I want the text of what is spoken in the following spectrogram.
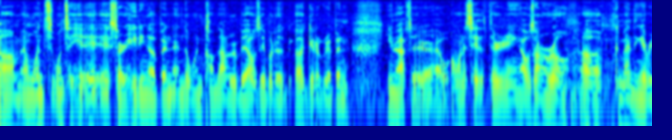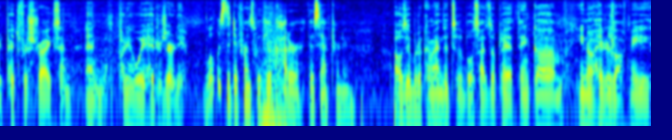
Um, and once once it, hit, it started heating up and, and, the wind calmed down a little bit, I was able to uh, get a grip. And you know, after I, I want to say the third inning, I was on a roll, uh, commanding every pitch for strikes and and putting away hitters early. What was the difference with your cutter this afternoon? I was able to command it to the both sides of the play. I think um, you know hitters off me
